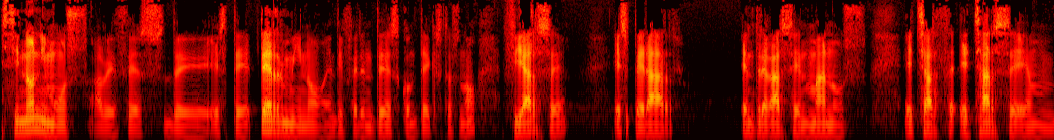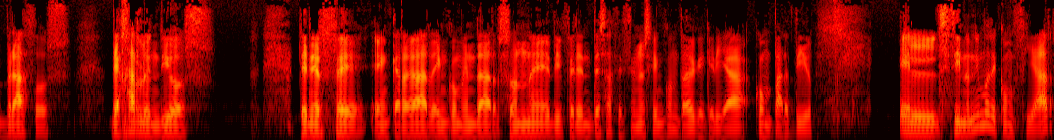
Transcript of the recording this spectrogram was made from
Sinónimos a veces de este término en diferentes contextos, ¿no? Fiarse, esperar, entregarse en manos, echarse en brazos, dejarlo en Dios, tener fe, encargar, encomendar, son eh, diferentes acepciones que he encontrado y que quería compartir el sinónimo de confiar,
